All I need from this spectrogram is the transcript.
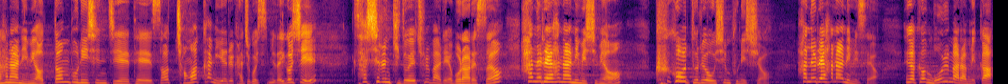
하나님이 어떤 분이신지에 대해서 정확한 이해를 가지고 있습니다. 이것이 사실은 기도의 출발이에요. 뭐라 그랬어요? 하늘의 하나님이시며 크고 두려우신 분이시오. 하늘의 하나님이세요. 그러니까 그건 뭘 말합니까?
